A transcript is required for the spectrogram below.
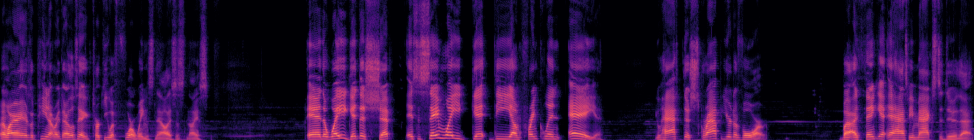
And why there's a peanut right there. It looks like a turkey with four wings now. This is nice. And the way you get this ship is the same way you get the um, Franklin A. You have to scrap your D'Vor. But I think it, it has to be max to do that.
